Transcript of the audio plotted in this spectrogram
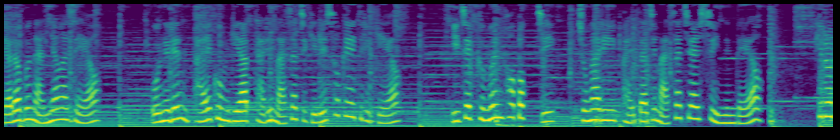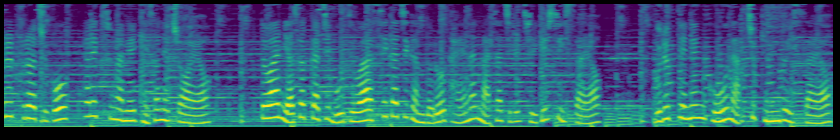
여러분 안녕하세요. 오늘은 발 공기압 다리 마사지기를 소개해드릴게요. 이 제품은 허벅지, 종아리, 발까지 마사지할 수 있는데요. 피로를 풀어주고 혈액순환을 개선해주어요. 또한 6가지 모드와 3가지 강도로 다양한 마사지를 즐길 수 있어요. 무릎에는 고온 압축 기능도 있어요.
